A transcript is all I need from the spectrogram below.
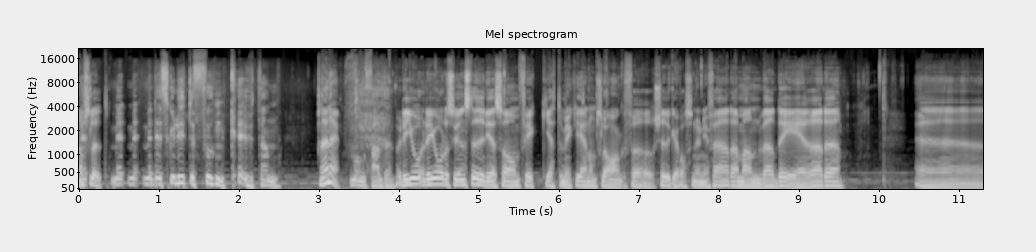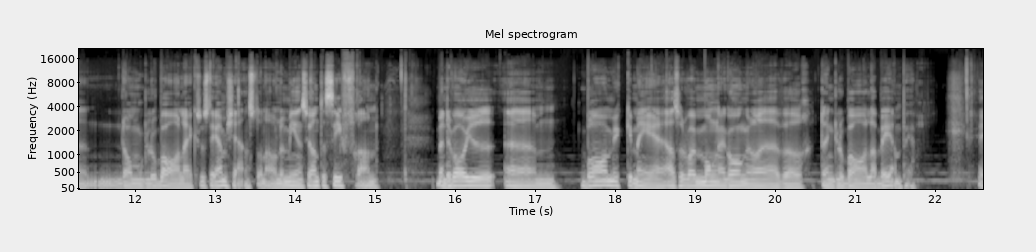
Absolut. Men, men, men det skulle ju inte funka utan Nej, nej. mångfalden. Och det, det gjordes ju en studie som fick jättemycket genomslag för 20 år sedan ungefär, där man värderade eh, de globala ekosystemtjänsterna. Och nu minns jag inte siffran, men det var ju ehm, bra mycket mer, alltså det var många gånger över den globala BNP. Det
